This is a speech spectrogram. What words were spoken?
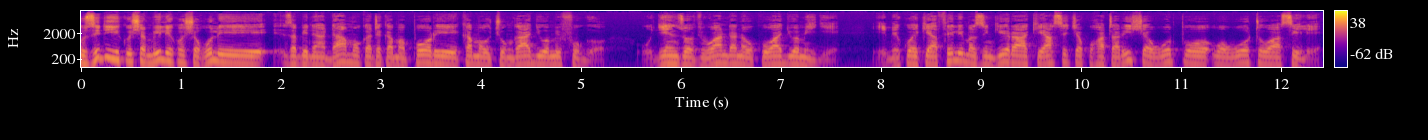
Kuzidi kushamili kwa shughuli za binadamu katika mapori kama uchungaji wa mifugo, ujenzi wa viwanda na ukuaji wa miji imekuwa ikiathiri mazingira kiasi cha kuhatarisha uwepo wa uoto wa asili,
